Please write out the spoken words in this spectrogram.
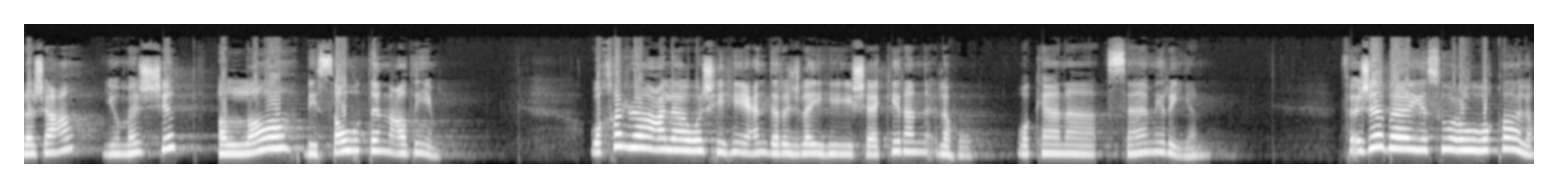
رجع يمجد الله بصوت عظيم. وخر على وجهه عند رجليه شاكرا له وكان سامريا. فأجاب يسوع وقال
